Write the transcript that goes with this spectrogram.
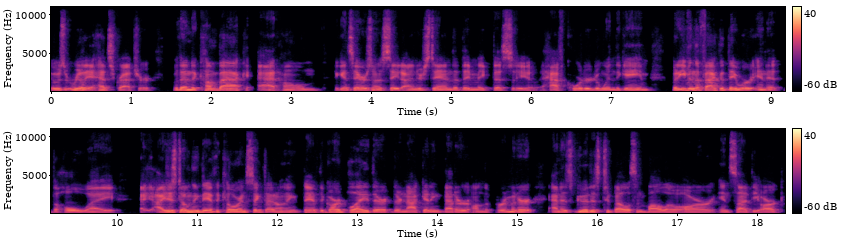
It was really a head scratcher. But then to come back at home against Arizona State, I understand that they make this a half quarter to win the game. But even the fact that they were in it the whole way I just don't think they have the killer instinct. I don't think they have the guard play. They're they're not getting better on the perimeter. And as good as Tubelis and Ballo are inside the arc,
